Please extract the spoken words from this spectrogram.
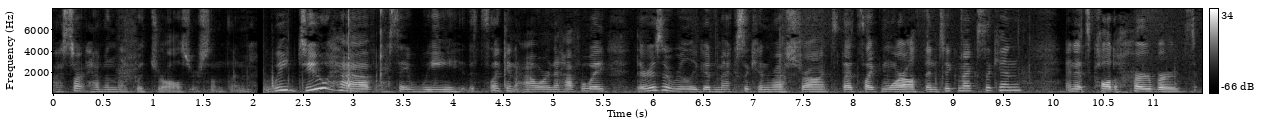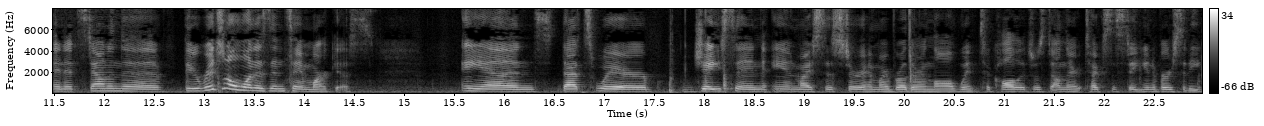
I start having like withdrawals or something. We do have, I say we, it's like an hour and a half away. There is a really good Mexican restaurant that's like more authentic Mexican, and it's called Herbert's, and it's down in the the original one is in San Marcos, and that's where Jason and my sister and my brother in law went to college. Was down there at Texas State University,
